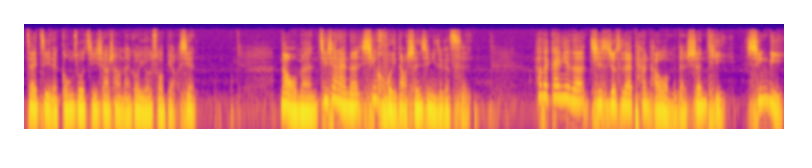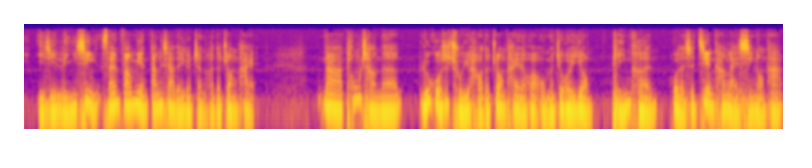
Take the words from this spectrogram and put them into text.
在自己的工作绩效上能够有所表现。那我们接下来呢，先回到身心灵这个词，它的概念呢，其实就是在探讨我们的身体、心理以及灵性三方面当下的一个整合的状态。那通常呢，如果是处于好的状态的话，我们就会用平衡或者是健康来形容它。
